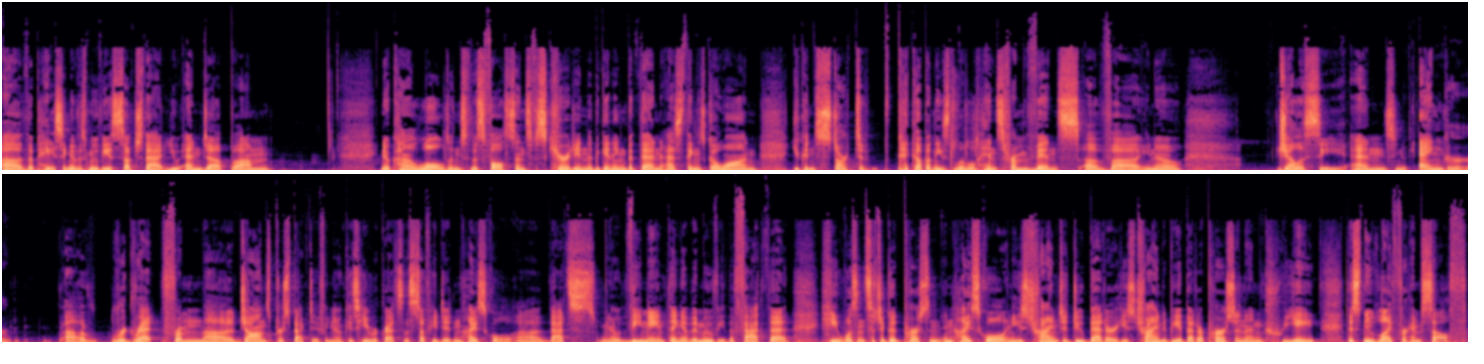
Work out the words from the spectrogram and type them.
uh, the pacing of this movie is such that you end up. Um, you know, kind of lulled into this false sense of security in the beginning, but then as things go on, you can start to pick up on these little hints from Vince of, uh, you know, jealousy and you know, anger, uh, regret from uh, John's perspective, you know, because he regrets the stuff he did in high school. Uh, that's you know the main thing of the movie: the fact that he wasn't such a good person in high school, and he's trying to do better. He's trying to be a better person and create this new life for himself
